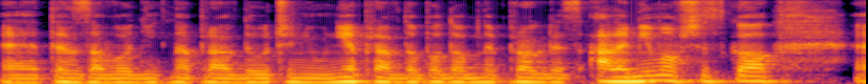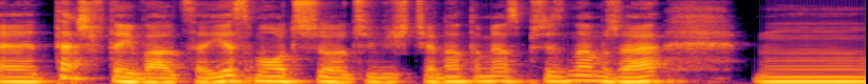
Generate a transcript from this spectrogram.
e, ten zawodnik naprawdę uczynił nieprawdopodobny progres, ale mimo wszystko e, też w tej walce jest młodszy oczywiście, natomiast przyznam, że mm,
